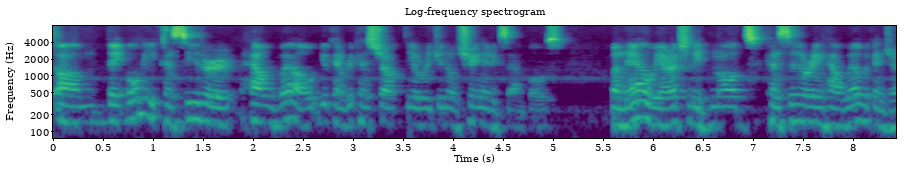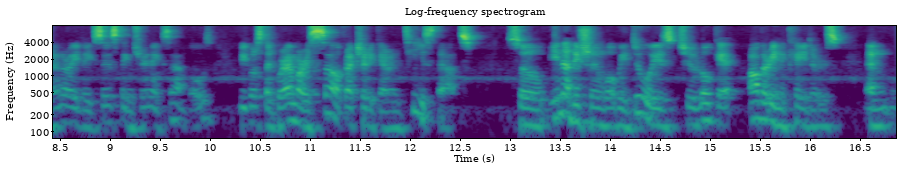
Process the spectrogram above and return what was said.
um, they only consider how well you can reconstruct the original training examples. But now we are actually not considering how well we can generate existing training examples because the grammar itself actually guarantees that. So in addition, what we do is to look at other indicators and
